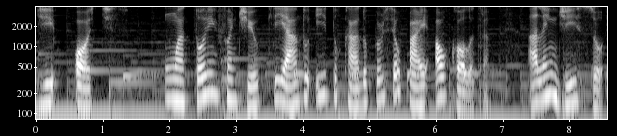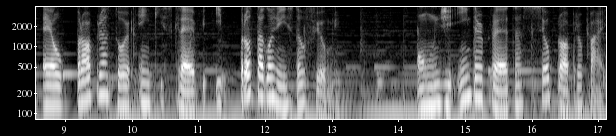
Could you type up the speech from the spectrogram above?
de Otis, um ator infantil criado e educado por seu pai alcoólatra. Além disso, é o próprio ator em que escreve e protagonista o filme, onde interpreta seu próprio pai.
